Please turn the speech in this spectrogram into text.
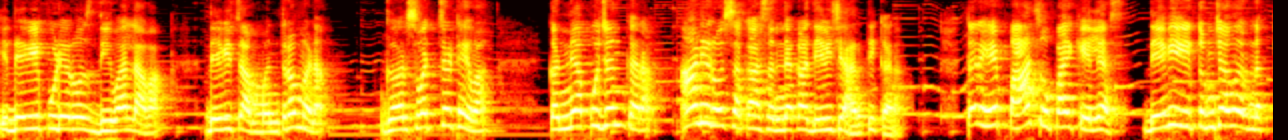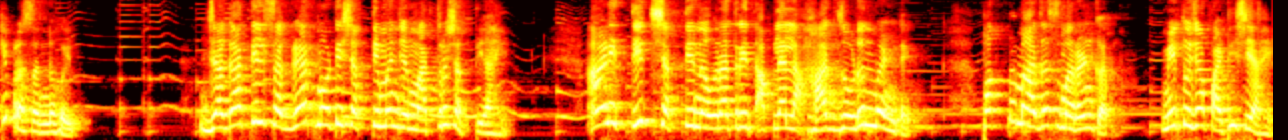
की देवी पुढे रोज दिवा लावा देवीचा मंत्र म्हणा घर स्वच्छ ठेवा कन्यापूजन करा आणि रोज सकाळ संध्याकाळ देवीची आरती करा. तर हे पाच उपाय केल्यास देवी तुमच्यावर नक्की प्रसन्न होईल. जगातील सगळ्यात मोठी शक्ती म्हणजे मातृशक्ती आहे. आणि तीच शक्ती नवरात्रीत आपल्याला हात जोडून म्हणते फक्त माझं स्मरण कर मी तुझ्या पाठीशी आहे.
